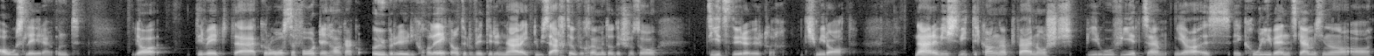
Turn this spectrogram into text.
alles lernen. Und ja, ihr werdet einen grossen Vorteil haben gegenüber euren Kollegen oder wenn ihr näher in die U16 kommt oder schon so, zieht es durch, wirklich. Das ist mein Rat. Dann, wie ist es weitergegangen bei Bernost bei U14? Ja, es hat coole Events gegeben, wir sind noch an ein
